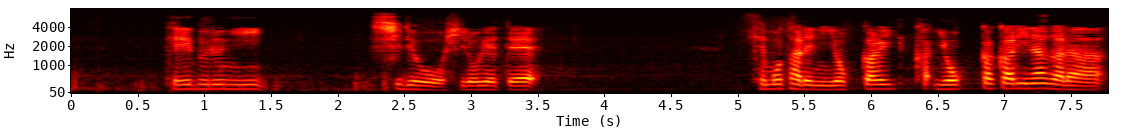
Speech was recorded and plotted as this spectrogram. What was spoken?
う、テーブルに資料を広げて、背もたれに寄っかり、寄っかかりながら、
